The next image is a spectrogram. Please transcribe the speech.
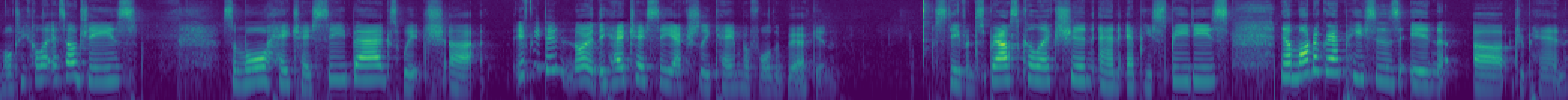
multicolor SLGs. Some more HAC bags, which uh, if you didn't know, the HAC actually came before the Birkin. Stephen Sprouse collection and Epi Speedies. Now, monogram pieces in uh, Japan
